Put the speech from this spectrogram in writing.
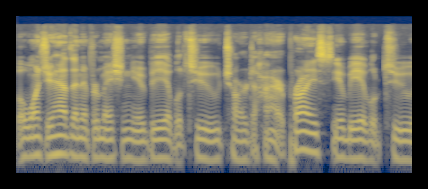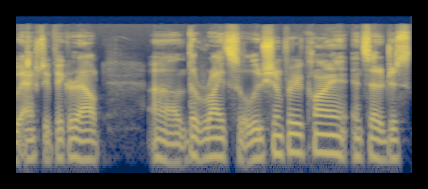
but once you have that information you'll be able to charge a higher price you'll be able to actually figure out uh, the right solution for your client instead of just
